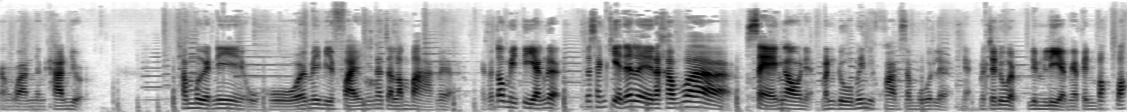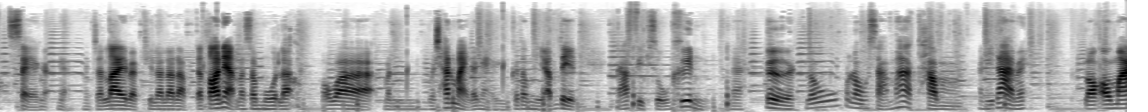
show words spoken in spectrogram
กลางวันยังทันอยู่ ถ้ามืดนี่โอ้โหไม่มีไฟนี่น่าจะลำบากเลยแต่ก็ต้องมีเตียงด้วยจะสังเกตได้เลยนะครับว่าแสงเงาเนี่ยมันดูไม่มีความสมูทเลยเนี่ยมันจะดูแบบเหลี่ยมๆไงเป็นบล็อกบล็อกแสงอะเนี่ยมันจะไล่แบบทีละระดับ แต่ตอนเนี้ยมันสมูทละเพราะว่ามันเวอร์ชันใหม่แล้วไงก็ต้องมีอัปเดตกราฟิกสูงขึ้นนะเออแล้วเราสามารถทำอันนี้ได้ไหมลองเอาไม้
